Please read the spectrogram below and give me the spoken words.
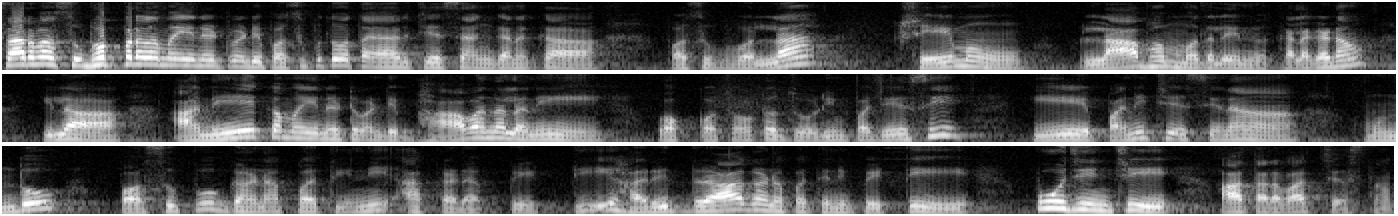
సర్వ శుభప్రదమైనటువంటి పసుపుతో తయారు చేశాం గనక పసుపు వల్ల క్షేమం లాభం మొదలైనవి కలగడం ఇలా అనేకమైనటువంటి భావనలని ఒక్కచోట జోడింపజేసి ఏ పని చేసినా ముందు పసుపు గణపతిని అక్కడ పెట్టి హరిద్రా గణపతిని పెట్టి పూజించి ఆ తర్వాత చేస్తాం.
